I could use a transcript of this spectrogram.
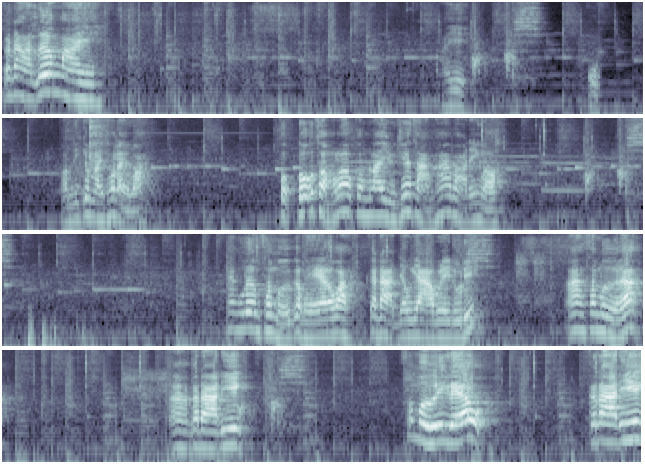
กระดาษเริ่มใหม่ไปโอ้ตอนนี้กำไรเท่าไหร่วะ ตกโต๊ะสองรอบกำไรอยู่แค่สามห้าบาทเองเหรอ แม่งเริ่มเสมอกับแพ้แล้วว่ะกระดาษยาวๆไปเลยดูดิอะเสมอแล้วอะกระดาษอีก เสมออีกแล้ว กระดาษอีก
